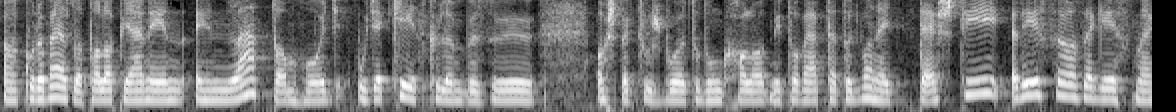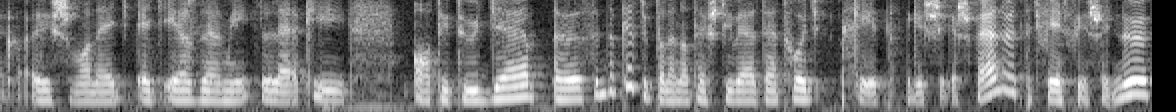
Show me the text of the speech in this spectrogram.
akkor a vázlat alapján én, én láttam, hogy ugye két különböző aspektusból tudunk haladni tovább, tehát hogy van egy testi része az egésznek, és van egy, egy érzelmi, lelki attitűdje. Szerintem kezdjük talán a testivel, tehát hogy két egészséges felnőtt, egy férfi és egy nő,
